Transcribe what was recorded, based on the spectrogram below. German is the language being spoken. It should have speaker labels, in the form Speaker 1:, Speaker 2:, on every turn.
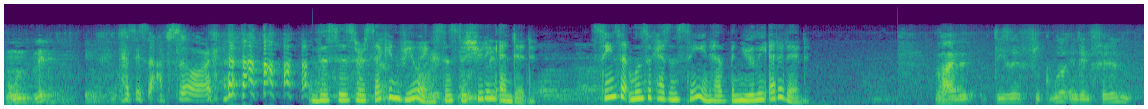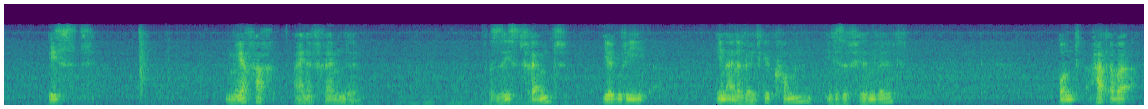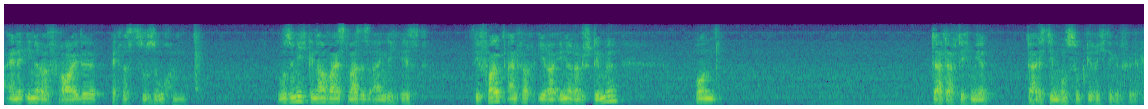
Speaker 1: Mond blickt.
Speaker 2: Das ist absurd.
Speaker 3: This is her second viewing since the shooting ended. Scenes that Munzuk hasn't seen have been newly edited.
Speaker 1: Weil diese Figur in dem Film ist mehrfach eine Fremde. Also sie ist fremd irgendwie in eine Welt gekommen, in diese Filmwelt, und hat aber eine innere Freude, etwas zu suchen, wo sie nicht genau weiß, was es eigentlich ist. Sie folgt einfach ihrer inneren Stimme und da dachte ich mir, da ist die Munsuk die richtige für.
